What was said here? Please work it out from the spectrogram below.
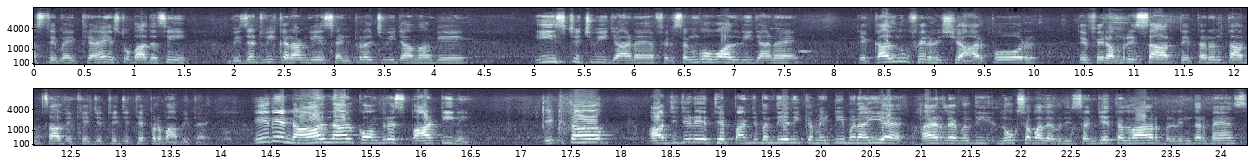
ਅਸਤੇ ਮੈਂ ਇੱਥੇ ਆਇਆ। ਇਸ ਤੋਂ ਬਾਅਦ ਅਸੀਂ ਵਿਜ਼ਿਟ ਵੀ ਕਰਾਂਗੇ ਸੈਂਟਰਲ ਚ ਵੀ ਜਾਵਾਂਗੇ ਈਸਟ ਚ ਵੀ ਜਾਣਾ ਹੈ, ਫਿਰ ਸੰਗੋਵਾਲ ਵੀ ਜਾਣਾ ਹੈ ਤੇ ਕੱਲ ਨੂੰ ਫਿਰ ਹੁਸ਼ਿਆਰਪੁਰ ਤੇ ਫਿਰ ਅੰਮ੍ਰਿਤਸਰ ਤੇ ਤਰਨਤਾਰਨ ਸਾਹਿਬ ਵਿਖੇ ਜਿੱਥੇ ਜਿੱਥੇ ਪ੍ਰਭਾਵਿਤ ਹੈ। ਇਹਦੇ ਨਾਲ ਨਾਲ ਕਾਂਗਰਸ ਪਾਰਟੀ ਨੇ ਇੱਕ ਤਾਂ ਅੱਜ ਜਿਹੜੇ ਇੱਥੇ ਪੰਜ ਬੰਦਿਆਂ ਦੀ ਕਮੇਟੀ ਬਣਾਈ ਹੈ, ਹਾਇਰ ਲੈਵਲ ਦੀ, ਲੋਕ ਸਭਾ ਲੈਵਲ ਦੀ, ਸੰਜੇ ਤਲਵਾਰ, ਬਲਵਿੰਦਰ ਬੈਂਸ,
